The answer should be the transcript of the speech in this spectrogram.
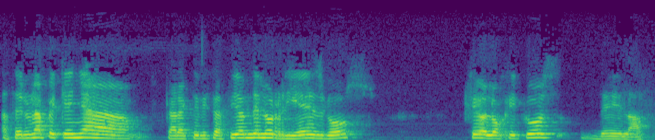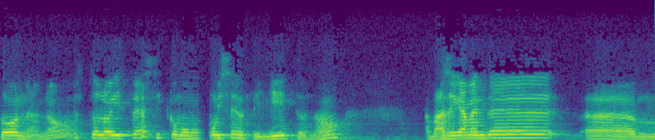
hacer una pequeña caracterización de los riesgos geológicos de la zona, ¿no? Esto lo hice así como muy sencillito, ¿no? Básicamente, em,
